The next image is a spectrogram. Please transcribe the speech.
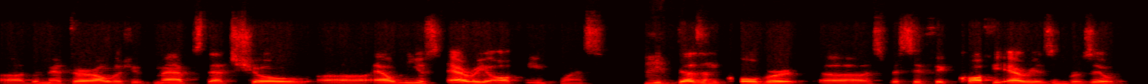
uh, the meteorology maps that show uh, El Nino's area of influence, hmm. it doesn't cover uh, specific coffee areas in Brazil.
